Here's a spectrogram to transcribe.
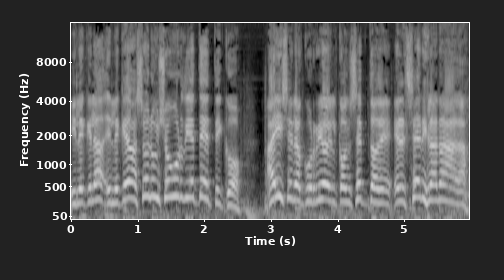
y le, quela- y le quedaba solo un yogur dietético. Ahí se le ocurrió el concepto de el ser y la nada. No,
